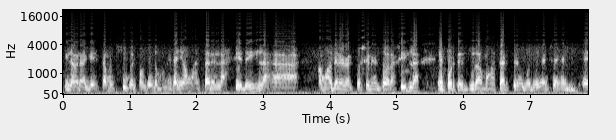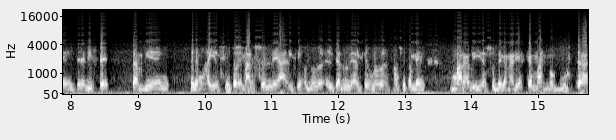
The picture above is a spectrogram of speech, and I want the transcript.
Y la verdad que estamos súper contentos porque este año vamos a estar en las siete islas vamos a tener actuaciones en todas las islas, en Fuerteventura vamos a estar tres o cuatro veces, en, Tenerife también tenemos ahí el 5 de marzo el Leal, que es otro, el Teatro Leal, que es uno de los espacios también maravillosos de Canarias que más nos gusta.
